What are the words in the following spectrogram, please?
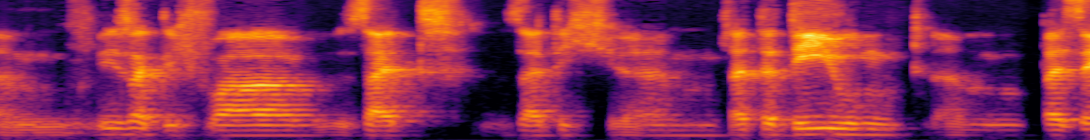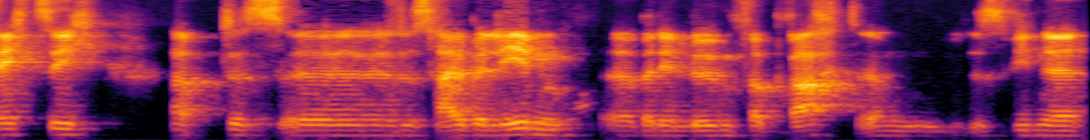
ähm, wie gesagt, ich war seit, seit ich ähm, seit der D-Jugend ähm, bei 60 habe das, äh, das halbe Leben äh, bei den Löwen verbracht. Ähm, das ist wie eine,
